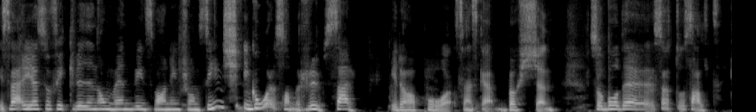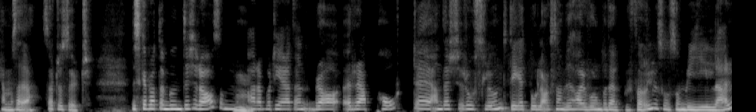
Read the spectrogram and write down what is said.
i Sverige så fick vi en omvänd vinstvarning från Sinch igår som rusar idag på svenska börsen. Så både sött och salt kan man säga, sött och surt. Vi ska prata Munters idag som mm. har rapporterat en bra rapport. Eh, Anders Roslund, det är ett bolag som vi har i vår modellportfölj så som vi gillar.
